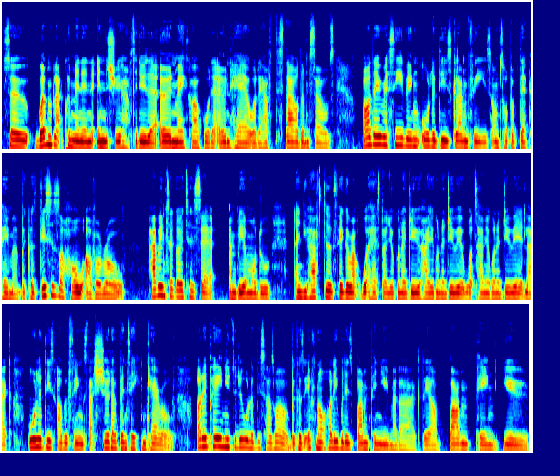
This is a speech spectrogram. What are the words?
So, when black women in the industry have to do their own makeup or their own hair or they have to style themselves, are they receiving all of these glam fees on top of their payment? Because this is a whole other role. Having to go to set and be a model and you have to figure out what hairstyle you're going to do, how you're going to do it, what time you're going to do it, like all of these other things that should have been taken care of. Are they paying you to do all of this as well? Because if not, Hollywood is bumping you, my dog. They are bumping you.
